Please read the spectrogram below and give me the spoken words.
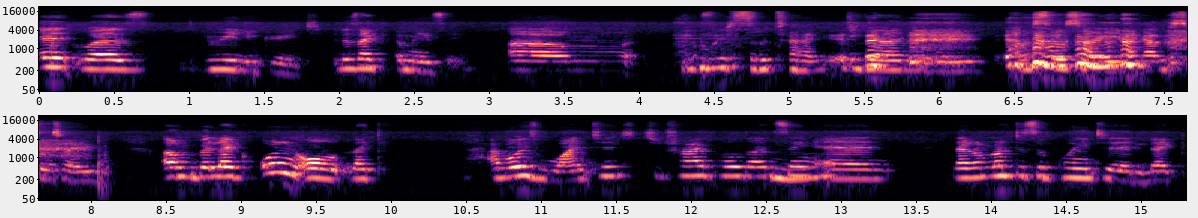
it was really great. It was like amazing. Um, we're so tired. yeah. I'm so sorry. Like, I'm so sorry. Um, but like all in all, like I've always wanted to try pole dancing, Mhm. and like I'm not disappointed. Like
